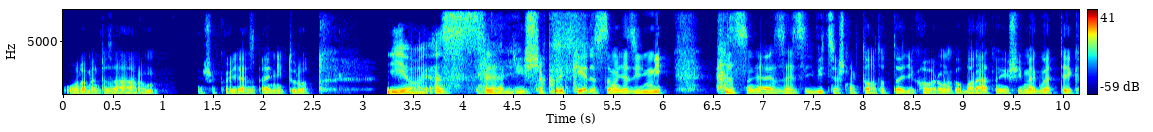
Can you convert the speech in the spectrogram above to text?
óra ment az áram, és akkor így ez ennyit tudott. Jaj, az szörnyű. És akkor így kérdeztem, hogy ez így mi. Hát azt mondja, ez, ez így viccesnek tartotta egyik haveromnak a barátnő, és így megvették.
